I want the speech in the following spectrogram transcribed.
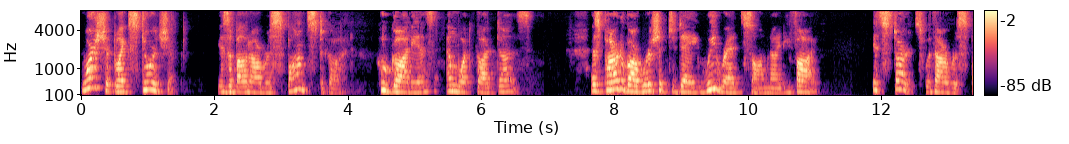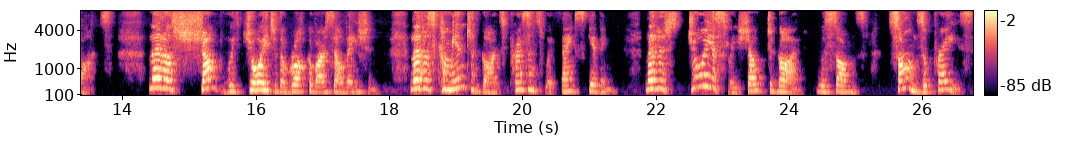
Worship, like stewardship, is about our response to God, who God is, and what God does. As part of our worship today, we read Psalm 95. It starts with our response. Let us shout with joy to the rock of our salvation. Let us come into God's presence with thanksgiving. Let us joyously shout to God with songs, songs of praise.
